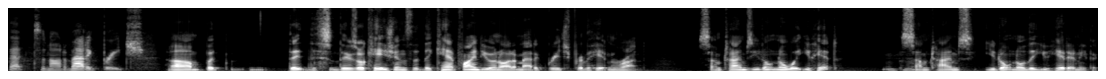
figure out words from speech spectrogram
That's an automatic breach. Um, but they, this, there's occasions that they can't find you an automatic breach for the hit and run. Sometimes you don't know what you hit. Mm-hmm. Sometimes you don't know that you hit anything.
